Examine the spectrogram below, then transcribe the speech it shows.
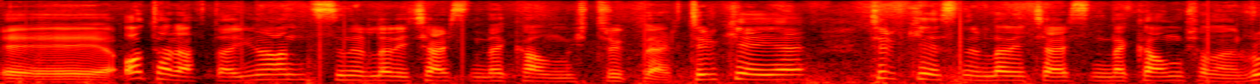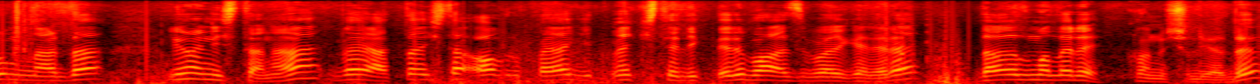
e, o tarafta Yunan sınırları içerisinde kalmış Türkler Türkiye'ye, Türkiye sınırları içerisinde kalmış olan Rumlar da Yunanistan'a veyahut da işte Avrupa'ya gitmek istedikleri bazı bölgelere dağılmaları konuşuluyordu.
